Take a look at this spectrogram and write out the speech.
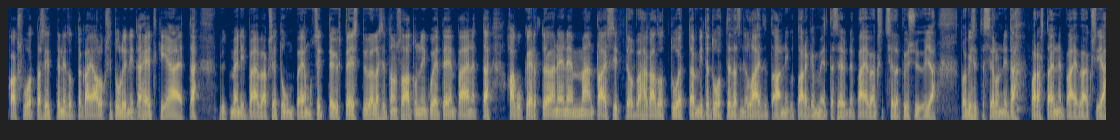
kaksi, vuotta sitten, niin totta kai aluksi tuli niitä hetkiä, että nyt meni päiväykset umpeen, mutta sitten yhteistyöllä sitten on saatu niin kuin eteenpäin, että hakukertoja on enemmän, tai sitten on vähän katsottu, että mitä tuotteita sinne laitetaan niin kuin tarkemmin, että se, ne päiväykset siellä pysyy, ja toki sitten siellä on niitä parasta ennen päiväyksiä,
